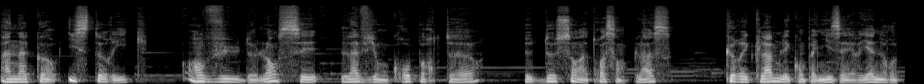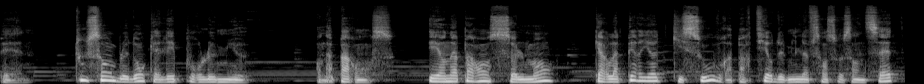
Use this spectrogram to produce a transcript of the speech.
un accord historique en vue de lancer l'avion gros porteur de 200 à 300 places que réclament les compagnies aériennes européennes. Tout semble donc aller pour le mieux, en apparence, et en apparence seulement, car la période qui s'ouvre à partir de 1967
